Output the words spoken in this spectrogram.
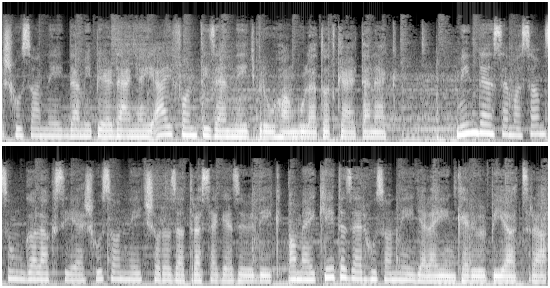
S24 demi példányai iPhone 14 Pro hangulatot keltenek. Minden szem a Samsung Galaxy S24 sorozatra szegeződik, amely 2024 elején kerül piacra.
